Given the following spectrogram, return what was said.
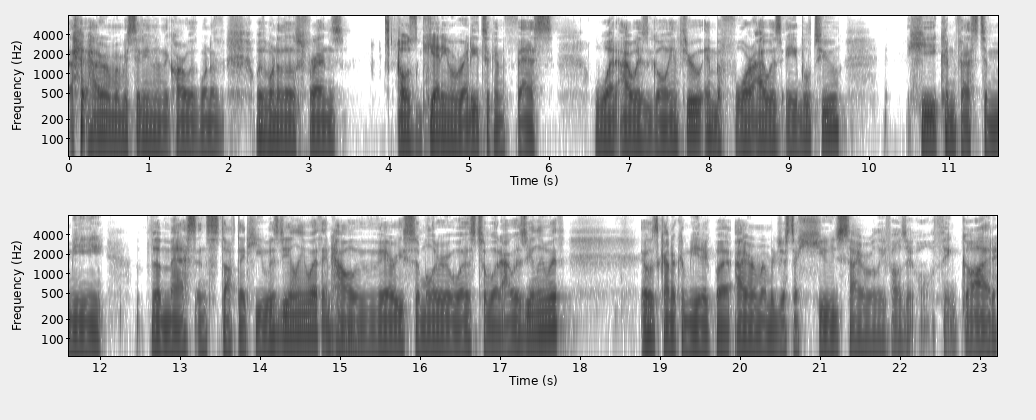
I remember sitting in the car with one of with one of those friends. I was getting ready to confess what I was going through and before I was able to, he confessed to me the mess and stuff that he was dealing with and how very similar it was to what I was dealing with. It was kind of comedic, but I remember just a huge sigh of relief. I was like, "Oh, thank God!"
